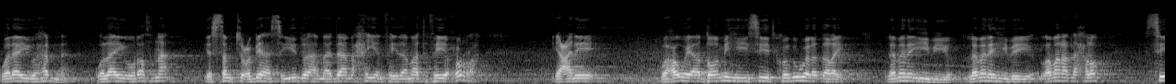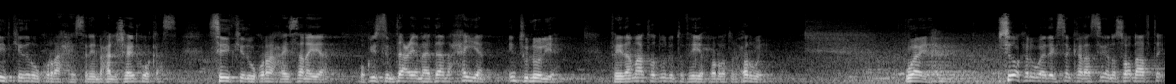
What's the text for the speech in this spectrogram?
walaa yuhabna walaa yuurahna yastamticu biha sayiduha maadaama xayan faida maata fahiya xura yacnii waxa weeye addoommihii sayidkooda u wala dhalay lamana iibiyo lamana hibeeyo lamana dhaxlo sayidkeeda inuu ku raaxaysanaya maxal shaahidku waa kaas. Sayidkeeda uu ku raaxaysanaya oo ku istimtaacaya maadaama xayan intuu nool yahay. Faida maata dhinto fahiya xuratun xor wey waaya sidoo kale wuu adeegsan karaa sidana soo dhaaftay.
